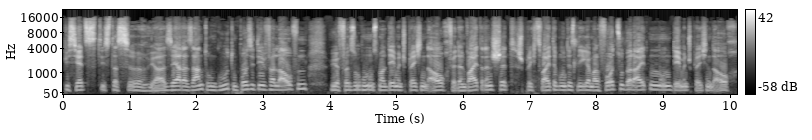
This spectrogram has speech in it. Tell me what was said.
Bis jetzt ist das äh, ja sehr rasant und gut und positiv verlaufen. Wir versuchen uns mal dementsprechend auch für den weiteren Schritt, sprich zweite Bundesliga, mal vorzubereiten und dementsprechend auch,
